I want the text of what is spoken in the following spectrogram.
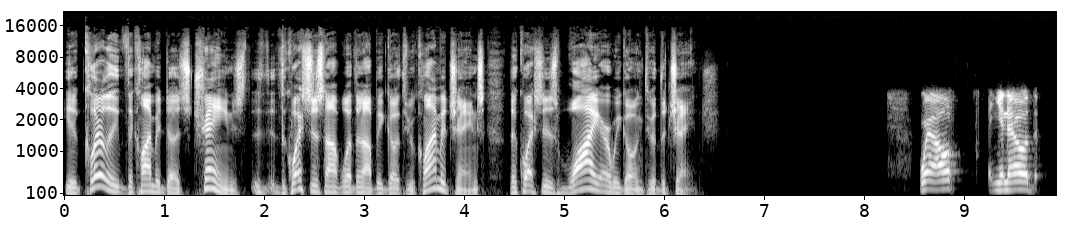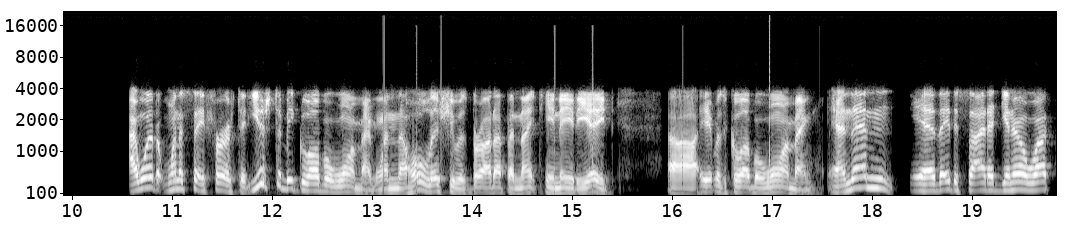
you know, clearly the climate does change. The question is not whether or not we go through climate change. The question is why are we going through the change? Well, you know, I want to say first, it used to be global warming when the whole issue was brought up in 1988. Uh, it was global warming, and then yeah, they decided, you know what?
